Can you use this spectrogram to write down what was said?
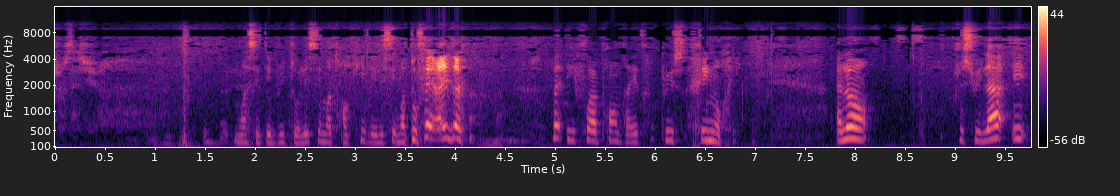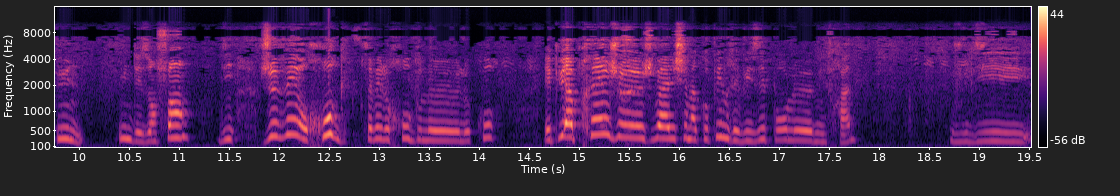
je vous assure. Moi, c'était plutôt laissez-moi tranquille et laissez-moi tout faire. Il faut apprendre à être plus rinouri. Alors, je suis là et une, une des enfants dit Je vais au Roug, vous savez, le Roug, le, cours. Et puis après, je, vais aller chez ma copine réviser pour le Mifran. Je lui dis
